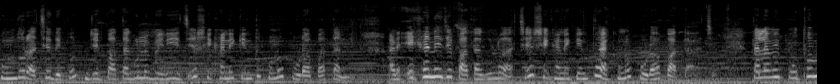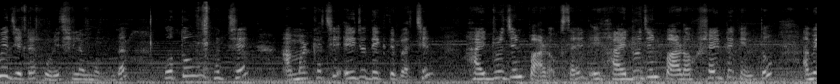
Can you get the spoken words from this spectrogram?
সুন্দর আছে, দেখুন, যে পাতাগুলো বেরিয়েছে, সেখানে কিন্তু কোনো পোড়া পাতা নেই। আর এখানে যে পাতাগুলো আছে, সেখানে কিন্তু এখনও পোড়া পাতা আছে। তাহলে আমি প্রথমে যেটা করেছিলাম, বন্ধুরা, প্রথম হচ্ছে আমার কাছে এই যে দেখতে পাচ্ছেন, হাইড্রোজেন পার অক্সাইড এই হাইড্রোজেন পার অক্সাইডটা কিন্তু আমি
